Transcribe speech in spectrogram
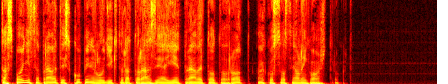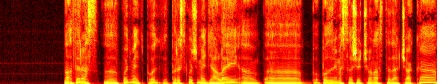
tá spojnica práve tej skupiny ľudí, ktorá to razia, je práve toto rod ako sociálny konštrukt. No a teraz e, poďme, preskočme ďalej a, a pozrieme sa, že čo nás teda čaká.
